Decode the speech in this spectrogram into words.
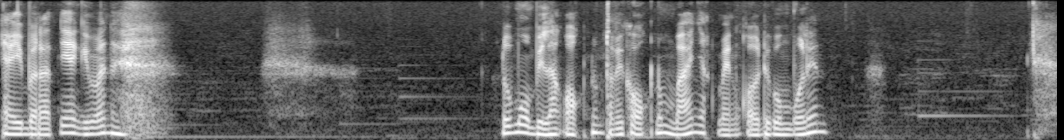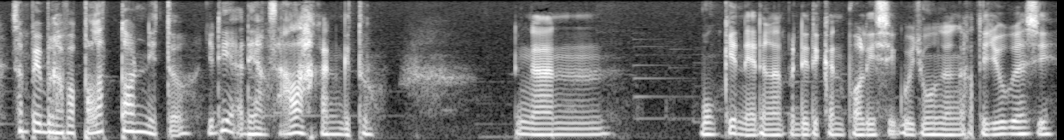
Ya ibaratnya gimana ya lu mau bilang oknum tapi kok oknum banyak men kalau dikumpulin? Sampai berapa peleton itu? Jadi ada yang salah kan gitu. Dengan mungkin ya dengan pendidikan polisi gue juga nggak ngerti juga sih.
